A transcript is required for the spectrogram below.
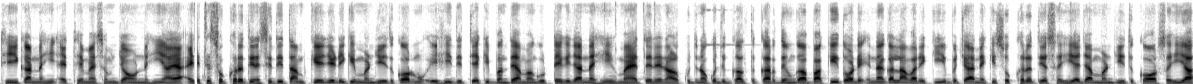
ਠੀਕ ਆ, ਨਹੀਂ ਇੱਥੇ ਮੈਂ ਸਮਝਾਉਣ ਨਹੀਂ ਆਇਆ। ਇੱਥੇ ਸੁਖਰਤੀ ਨੇ ਸਿੱਧੀ ਧਮਕੀ ਹੈ ਜਿਹੜੀ ਕਿ ਮਨਜੀਤ ਕੌਰ ਨੂੰ ਇਹੀ ਦਿੱਤੀ ਹੈ ਕਿ ਬੰਦਿਆਂ ਵਾਂਗੂ ਟਿਕ ਜਾ, ਨਹੀਂ ਮੈਂ ਤੇਰੇ ਨਾਲ ਕੁਝ ਨਾ ਕੁਝ ਗਲਤ ਕਰ ਦੇਵਾਂਗਾ ਬਾਕੀ ਤੁਹਾਡੇ ਇਹਨਾਂ ਗੱਲਾਂ ਬਾਰੇ ਕੀ ਵਿਚਾਰ ਨੇ, ਕਿ ਸੁਖਰਤੀ ਸਹੀ ਹੈ ਜਾਂ ਮਨਜੀਤ ਕੌਰ ਸਹੀ ਆ?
